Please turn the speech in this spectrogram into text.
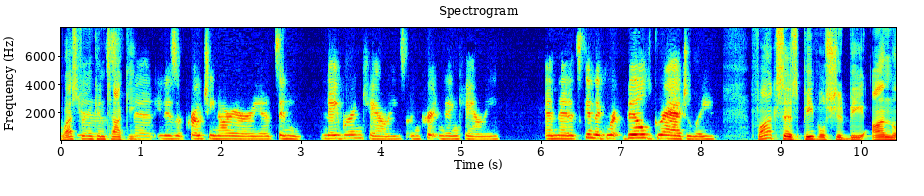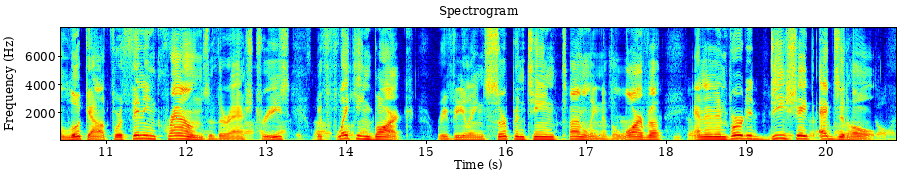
western Kentucky. That it is approaching our area. It's in neighboring counties, in Crittenden County, and that it's going to gr- build gradually. Fox says people should be on the lookout for thinning crowns of their ash trees with flaking bark, revealing serpentine tunneling of the larva and an inverted D shaped exit hole,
